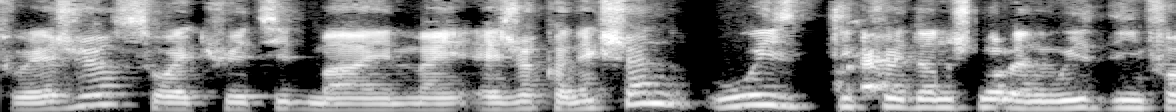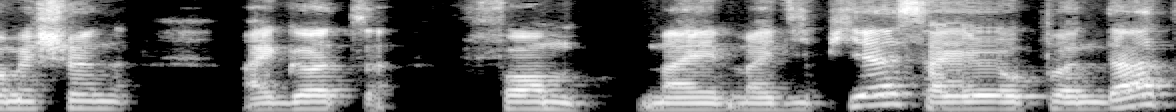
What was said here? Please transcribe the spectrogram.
to Azure. So I created my, my Azure connection with the credential and with the information I got from my, my DPS. I open that,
